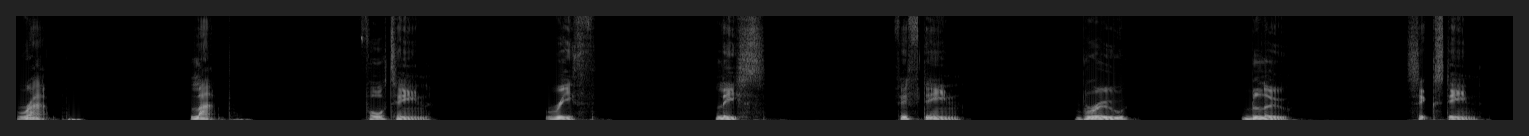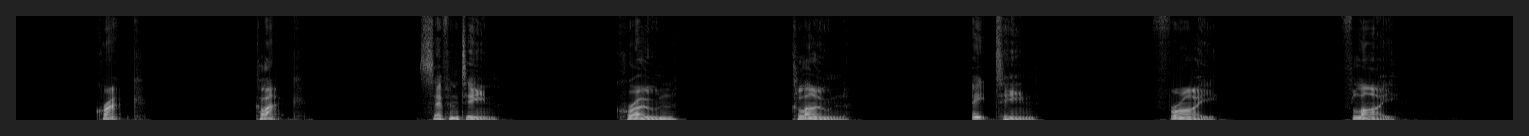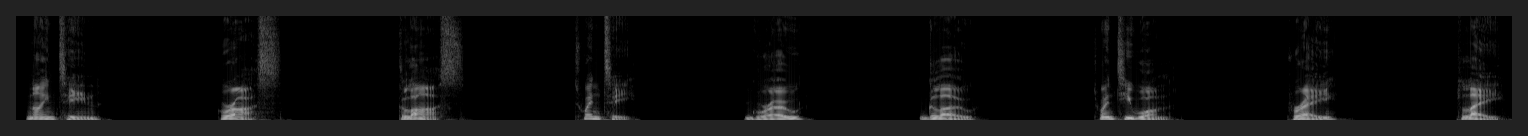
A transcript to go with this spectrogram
Wrap. Lap. 14. Wreath. Lease. 15. Brew. Blue. 16. Crack. Clack. 17. Crone. Clone. 18. Fry. Fly. 19. Grass. Glass. 20. Grow. Glow. 21. Pray. Play.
